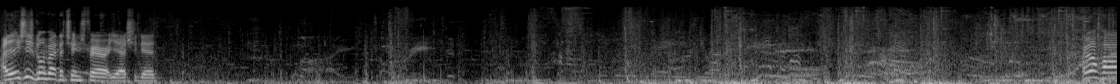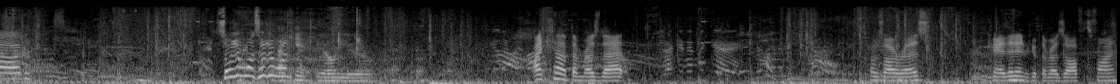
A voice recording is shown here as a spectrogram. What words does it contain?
I think she's going back to change Pharah. Yeah, she did. A hog. Soldier one, soldier I can't feel you. I can't let them res that. That was our res. Okay, they didn't get the res off. It's fine.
